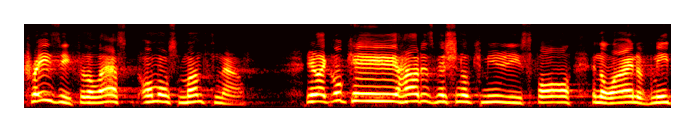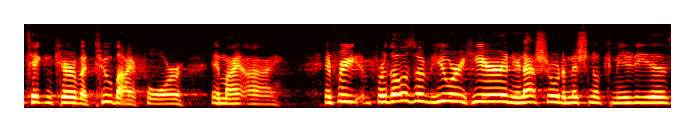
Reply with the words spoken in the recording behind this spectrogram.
crazy for the last almost month now. You're like, okay, how does missional communities fall in the line of me taking care of a two by four in my eye? And for, for those of you who are here and you're not sure what a missional community is,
